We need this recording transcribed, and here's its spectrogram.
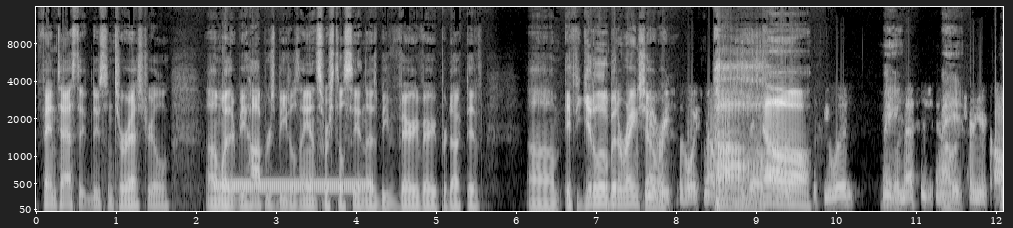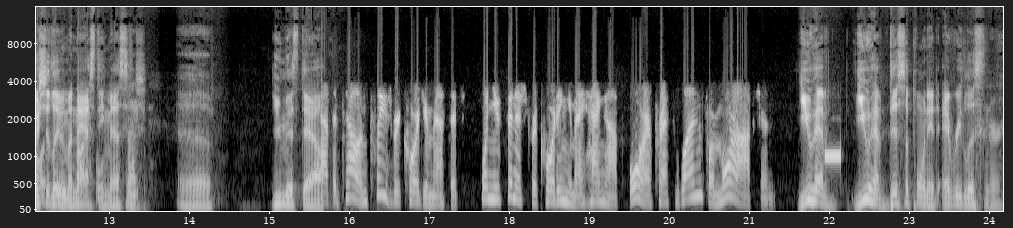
fantastic to do some terrestrial, um, whether it be hoppers, beetles, ants. We're still seeing those be very, very productive. Um, if you get a little bit of rain You shower, reach the voicemail box. of Dale no. If you would, leave Man. a message and I'll return your call. we should leave him a as nasty possible. message. Thanks. Uh, You missed out. At the tone, please record your message. When you've finished recording, you may hang up or press 1 for more options. You have you have disappointed every listener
